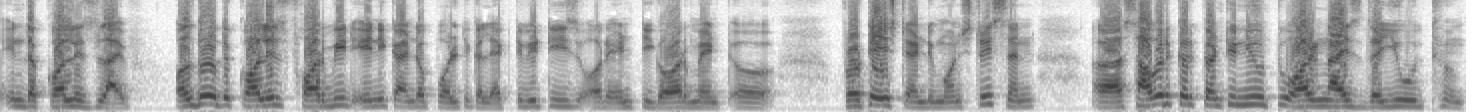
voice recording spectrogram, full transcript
in the college life. Although the college forbid any kind of political activities or anti-government uh, protest and demonstration, uh, Savarkar continued to organize the youth um,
